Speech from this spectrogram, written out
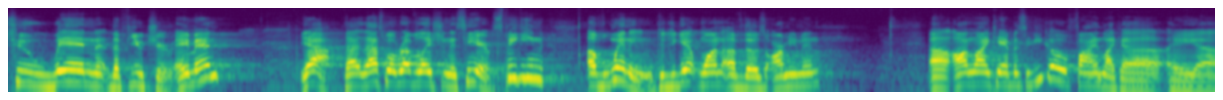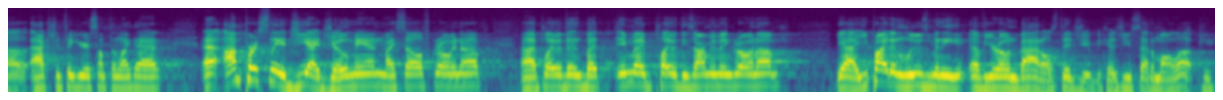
to win the future. Amen? Yeah, that, that's what Revelation is here. Speaking of winning, did you get one of those army men? Uh, online campus, if you go find like a, a uh, action figure or something like that, uh, I'm personally a GI Joe man myself growing up. I play with them, but anybody play with these army men growing up? Yeah, you probably didn't lose many of your own battles, did you? Because you set them all up. You,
